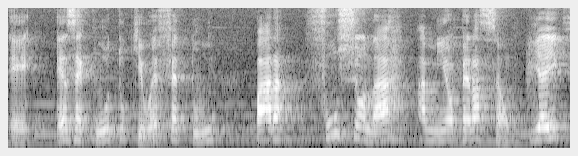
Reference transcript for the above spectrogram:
é, executo, que eu efetuo para funcionar a minha operação. E aí,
